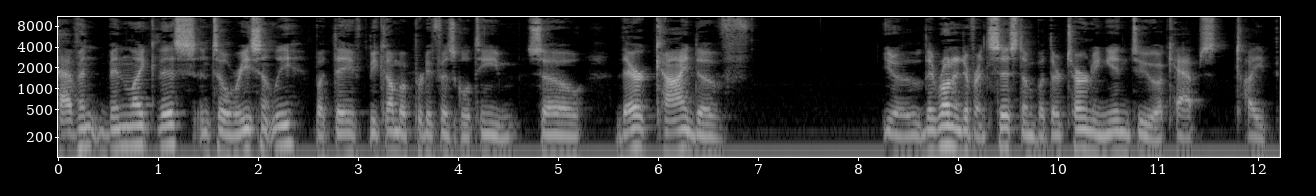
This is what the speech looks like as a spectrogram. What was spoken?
haven't been like this until recently, but they've become a pretty physical team. So they're kind of you know they run a different system, but they're turning into a Caps type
